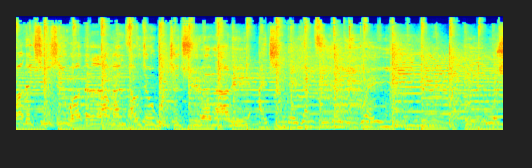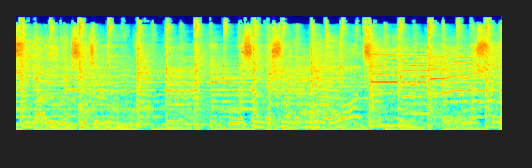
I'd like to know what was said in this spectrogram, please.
我的清醒，我的浪漫，早就不知去了哪里。爱情的样子有点诡异，我需要一点刺激。我想的说的没有逻辑，我需要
